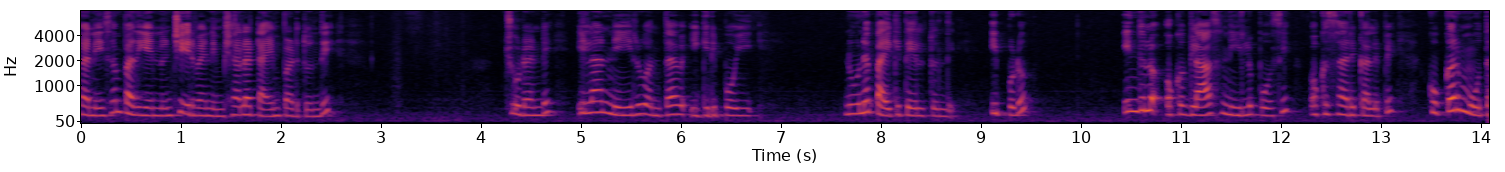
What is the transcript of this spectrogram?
కనీసం పదిహేను నుంచి ఇరవై నిమిషాల టైం పడుతుంది. చూడండి ఇలా నీరు అంతా ఎగిరిపోయి నూనె పైకి తేలుతుంది. ఇప్పుడు ఇందులో ఒక గ్లాస్ నీళ్ళు పోసి ఒకసారి కలిపి కుక్కర్ మూత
